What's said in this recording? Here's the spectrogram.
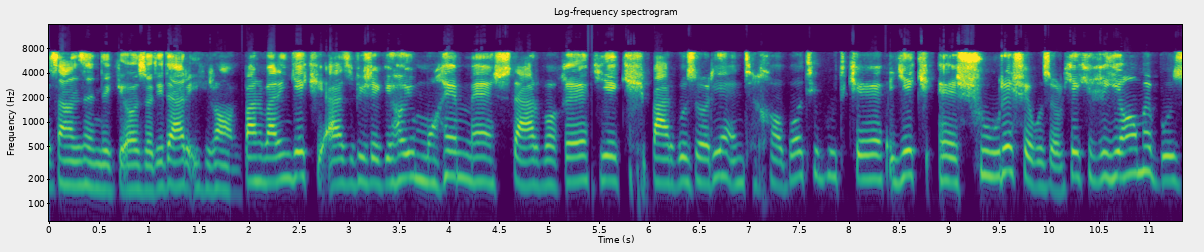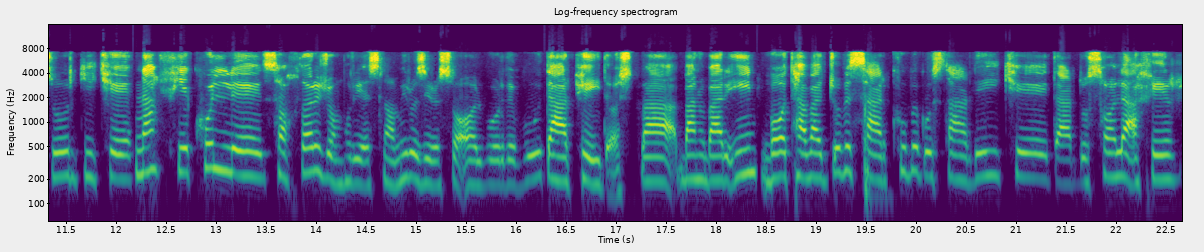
زن زندگی آزادی در ایران. بنابراین یکی از ویژگی های مهمش در واقع یک برگزاری انتخاباتی بود که یک شورش بزرگ یک قیام بزرگی که نفی کل ساختار جمهوری اسلامی رو زیر سوال برده بود در پی داشت و بنابراین با توجه به سرکوب گسترده ای که در دو سال اخیر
